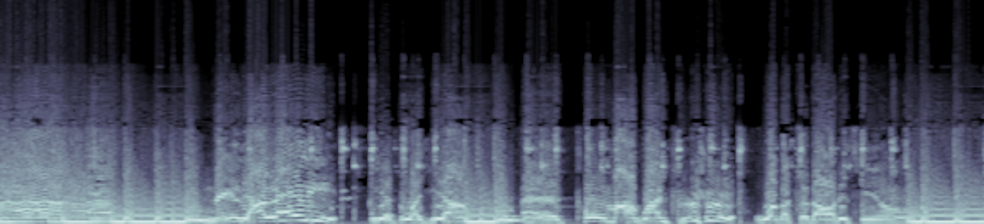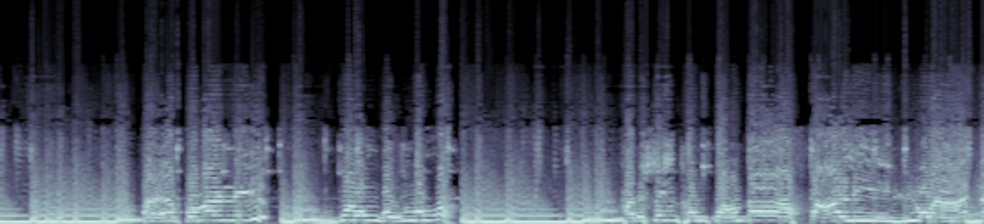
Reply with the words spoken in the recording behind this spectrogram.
啊，恁俩来历别多讲。哎，铜马关之事我可知道的清。哎，不瞒你，武龙公主。他的神通广大，法力远呐！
